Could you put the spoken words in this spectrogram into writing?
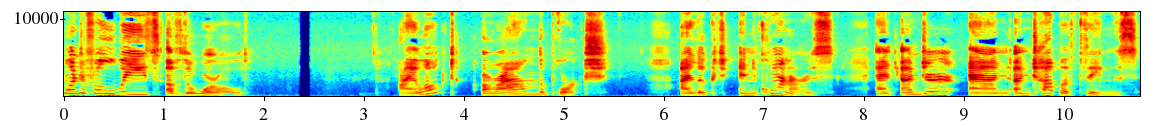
Wonderful Weeds of the World. I looked around the porch. I looked in corners and under and on top of things.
